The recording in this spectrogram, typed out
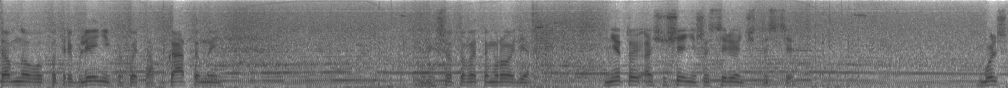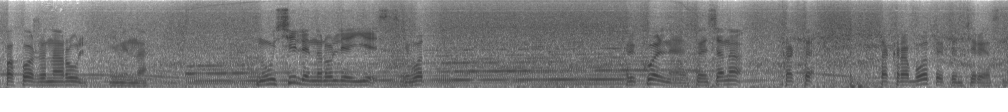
давно в употреблении, какой-то обкатанный или что-то в этом роде. Нет ощущения шестеренчатости. Больше похоже на руль именно. Но усилие на руле есть. И вот прикольная. То есть она как-то так работает интересно.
